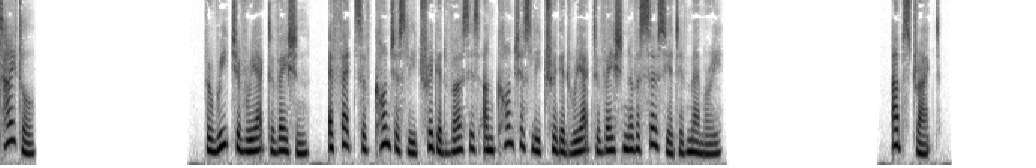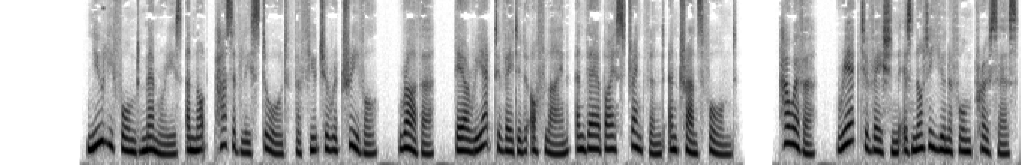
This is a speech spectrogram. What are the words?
Title The Reach of Reactivation Effects of Consciously Triggered versus Unconsciously Triggered Reactivation of Associative Memory. Abstract Newly formed memories are not passively stored for future retrieval, rather, they are reactivated offline and thereby strengthened and transformed. However, reactivation is not a uniform process,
